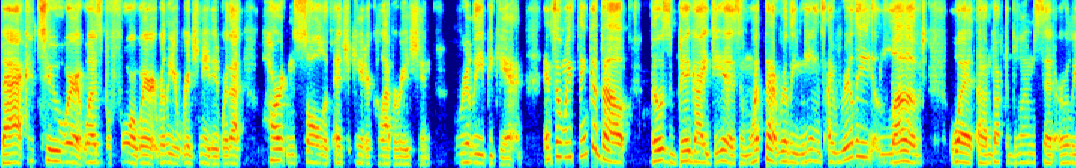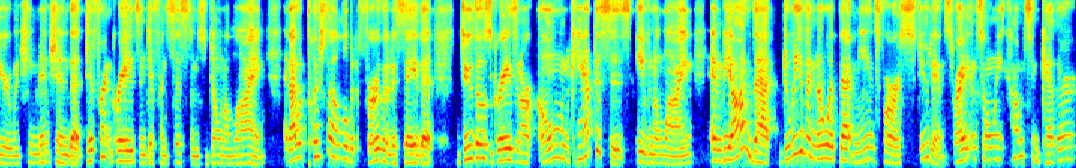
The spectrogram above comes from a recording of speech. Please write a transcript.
back to where it was before, where it really originated, where that heart and soul of educator collaboration really began. And so when we think about those big ideas and what that really means. I really loved what um, Dr. Blum said earlier when she mentioned that different grades and different systems don't align. And I would push that a little bit further to say that do those grades in our own campuses even align? And beyond that, do we even know what that means for our students, right? And so when we come together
